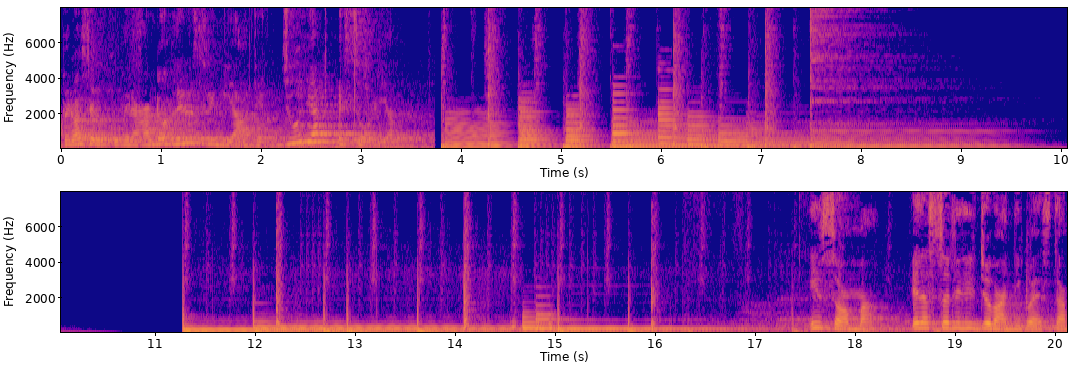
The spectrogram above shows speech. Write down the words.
però se ne occuperanno le nostre inviate, Giulia e Sonia. Insomma, è la storia di Giovanni questa.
